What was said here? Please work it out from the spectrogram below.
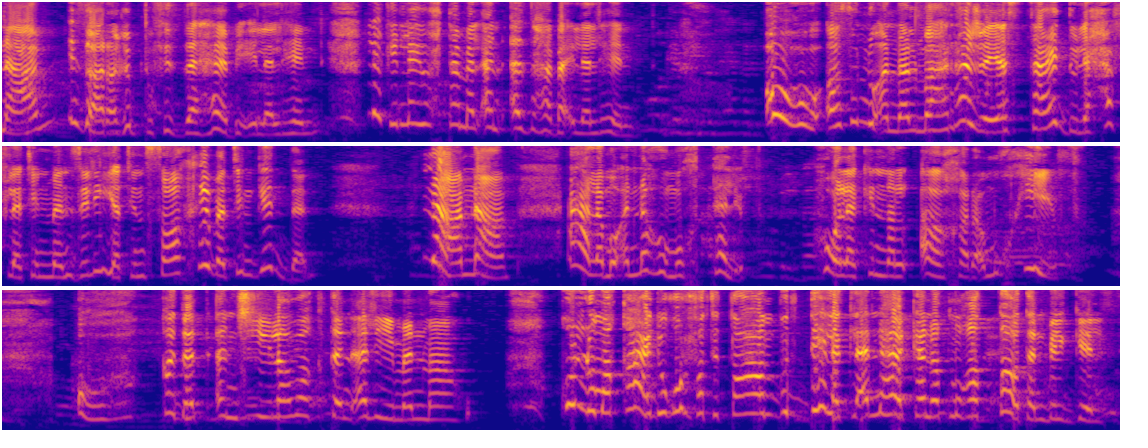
نعم إذا رغبت في الذهاب إلى الهند لكن لا يحتمل أن أذهب إلى الهند. أوه أظن أن المهرج يستعد لحفلة منزلية صاخبة جدا. نعم نعم أعلم أنه مختلف ولكن الآخر مخيف. أوه قضت أنجيلا وقتا أليما معه. كل مقاعد غرفة الطعام بدلت لأنها كانت مغطاة بالجلد.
